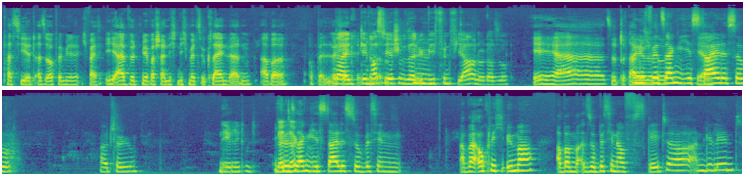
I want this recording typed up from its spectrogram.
passiert. Also auch bei mir, ich weiß, er wird mir wahrscheinlich nicht mehr zu klein werden, aber ob er Löcher Nein, den hast du ja schon seit hm. irgendwie fünf Jahren oder so. Ja, so drei. Und ich würde so. sagen, ihr Style ja. ist so Oh, Entschuldigung. Nee, red gut. Ich würde sagen, ihr Style ist so ein bisschen, aber auch nicht immer, aber so ein bisschen auf Skater angelehnt.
